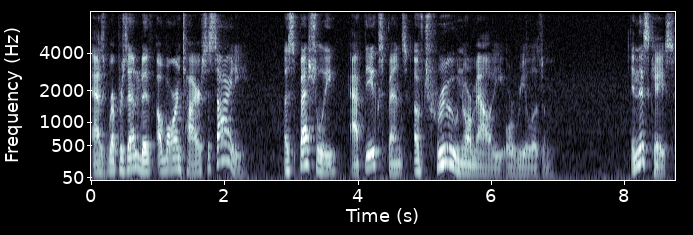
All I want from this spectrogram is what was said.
as representative of our entire society, especially at the expense of true normality or realism. In this case,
